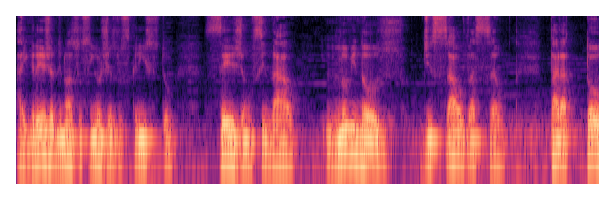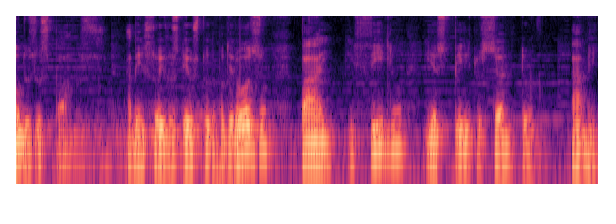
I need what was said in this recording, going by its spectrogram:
a igreja de nosso Senhor Jesus Cristo seja um sinal luminoso de salvação para todos os povos. Abençoe-vos, Deus Todo-Poderoso, Pai e Filho e Espírito Santo. Amém.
